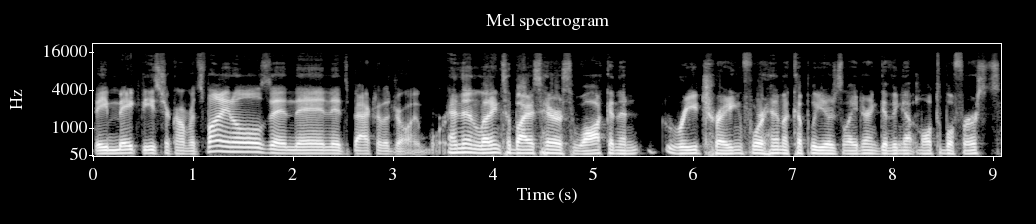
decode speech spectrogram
they make the Eastern Conference Finals and then it's back to the drawing board. And then letting Tobias Harris walk and then retrading for him a couple of years later and giving up multiple firsts.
